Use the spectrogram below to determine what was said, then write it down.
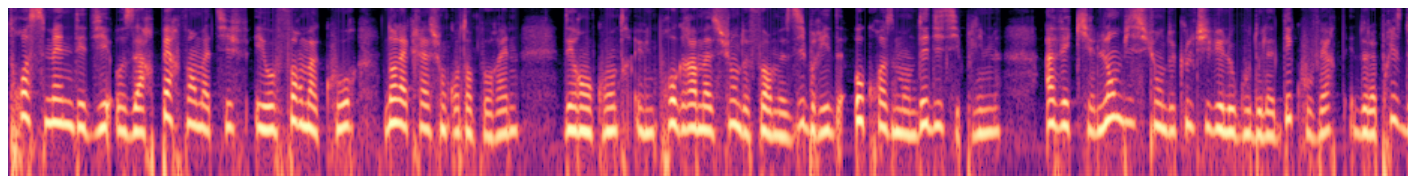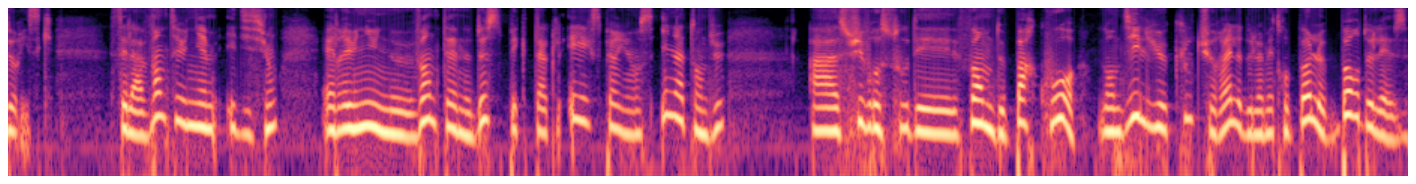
trois semaines dédiées aux arts performatifs et au format court dans la création contemporaine, des rencontres et une programmation de formes hybrides au croisement des disciplines, avec l'ambition de cultiver le goût de la découverte et de la prise de risque. C'est la 21e édition. Elle réunit une vingtaine de spectacles et expériences inattendues à suivre sous des formes de parcours dans dix lieux culturels de la métropole bordelaise.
